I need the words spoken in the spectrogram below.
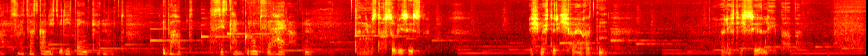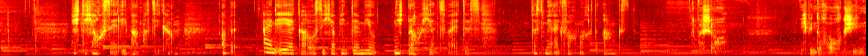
an so etwas gar nicht wie die denken. Und überhaupt, das ist kein Grund für heiraten. Dann nimm's doch so, wie es ist. Ich möchte dich heiraten, weil ich dich sehr lieb habe. Ich dich auch sehr lieb habe, Mazikam. Aber ein Ehechaos, ich habe hinter mir und nicht brauche ich ein zweites. Das mir einfach macht Angst. Aber schau, ich bin doch auch geschieden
